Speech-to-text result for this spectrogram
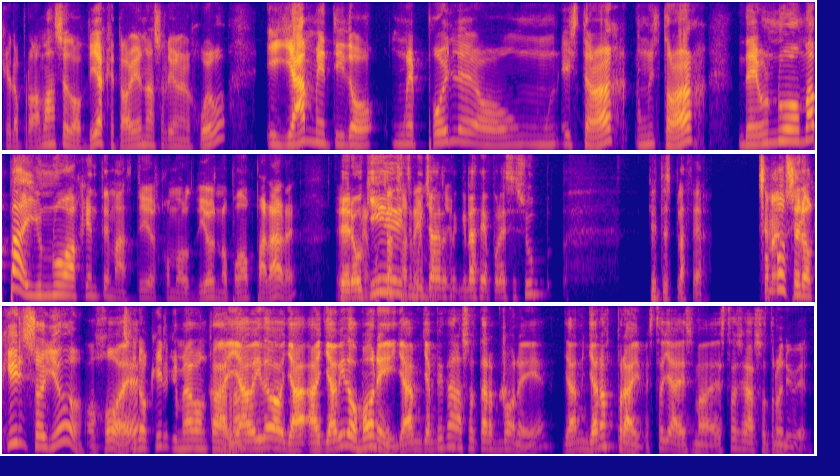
que lo probamos hace dos días, que todavía no ha salido en el juego, y ya han metido un spoiler o un easter egg, un easter egg de un nuevo mapa y un nuevo agente más, tío. Es como, Dios, no podemos parar, ¿eh? Eh, Pero ritmo, muchas tío. gracias por ese sub. Sientes placer. Se Ojo, se me- Zero Kill soy yo. Ojo, eh. Zero Kill que me hago en cada Ahí ha habido, ya, ya ha habido money, ya, ya empiezan a soltar money, ¿eh? Ya, ya no es Prime, esto ya es más, esto ya es otro nivel.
